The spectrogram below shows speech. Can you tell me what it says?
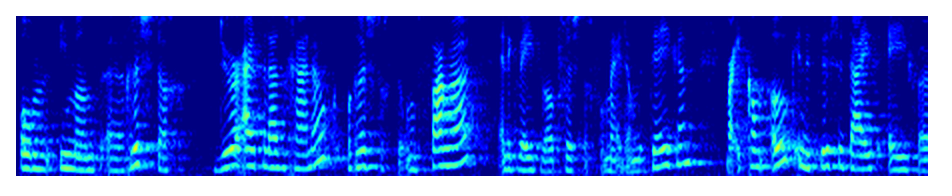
om iemand uh, rustig de deur uit te laten gaan. Ook rustig te ontvangen. En ik weet wat rustig voor mij dan betekent. Maar ik kan ook in de tussentijd even,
